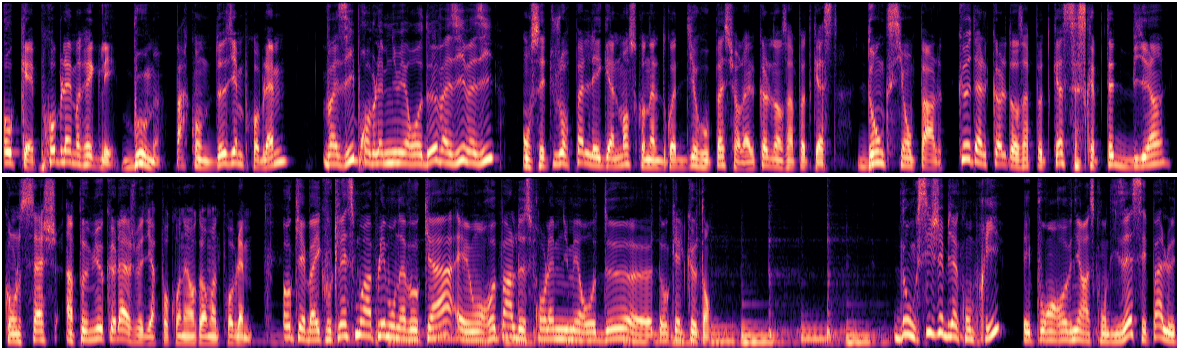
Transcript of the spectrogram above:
Ok, problème réglé. Boum. Par contre, deuxième problème, Vas-y, problème numéro 2, vas-y, vas-y. on sait toujours pas légalement ce qu'on a le droit de dire ou pas sur l'alcool dans un podcast. Donc, si on parle que d'alcool dans un podcast, ça serait peut-être bien qu'on le sache un peu mieux que là, je veux dire, pour qu'on ait encore moins de problèmes. Ok, bah écoute, laisse-moi appeler mon avocat et on reparle de ce problème numéro 2 euh, dans quelques temps. Donc, si j'ai bien compris, et pour en revenir à ce qu'on disait, c'est pas le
